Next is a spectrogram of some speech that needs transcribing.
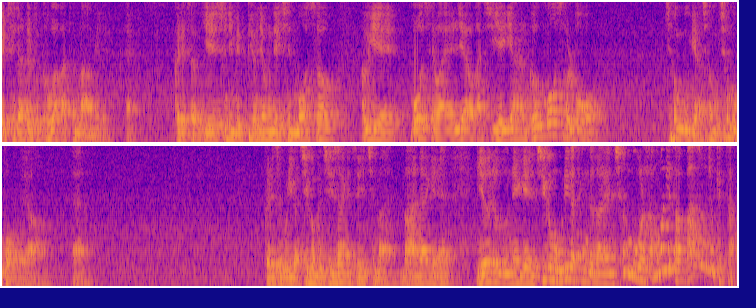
그 제자들도 그와 같은 마음이래요. 예. 그래서 예수님이 변형되신 모습, 그게 모세와 엘리야와 같이 얘기하는 그 모습을 보고 천국이야, 천국, 천국 본 거야. 예. 그래서 우리가 지금은 지상에 서 있지만 만약에 여러분에게 지금 우리가 생각하는 천국을 한 번에 다 봤으면 좋겠다.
